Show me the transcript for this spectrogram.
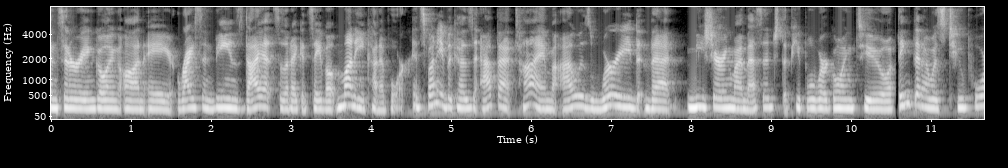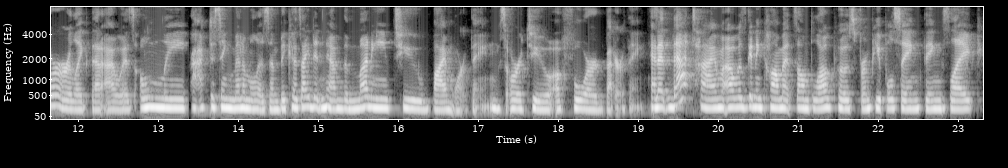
considering going on a rice and beans diet so that I could save up money kind of poor. It's funny because at that time I was worried that me sharing my message that people were going to think that I was too poor or like that I was only practicing minimalism because I didn't have the money to buy more things or to afford better things. And at that time I was getting comments on blog posts from people saying things like,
